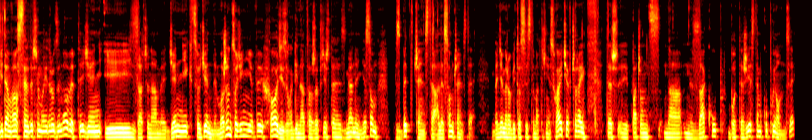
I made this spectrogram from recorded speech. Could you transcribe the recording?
witam Was serdecznie moi drodzy, nowy tydzień i zaczynamy dziennik codzienny. Może on codziennie wychodzi z uwagi na to, że przecież te zmiany nie są zbyt częste, ale są częste. Będziemy robić to systematycznie. Słuchajcie, wczoraj też y, patrząc na zakup, bo też jestem kupujący,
